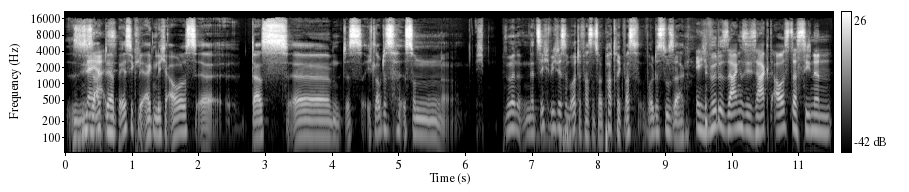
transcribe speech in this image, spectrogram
sie Naja, sagt ja es- basically eigentlich aus, äh, dass äh, das, ich glaube, das ist so ein, ich bin mir nicht sicher, wie ich das in Worte fassen soll. Patrick, was wolltest du sagen? Ich würde sagen, sie sagt aus, dass sie einen,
